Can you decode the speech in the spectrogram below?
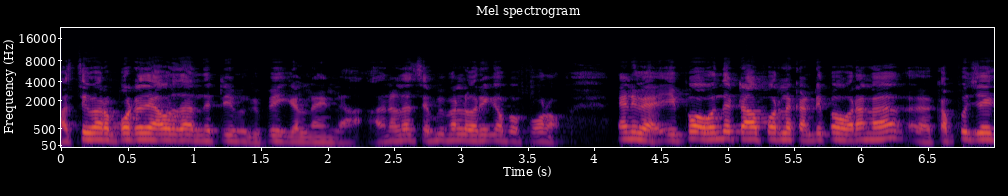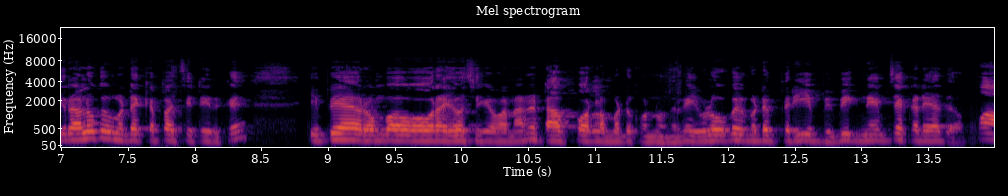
அஸ்திவாரம் போட்டதே அவர் தான் இந்த டீமுக்கு பிகேஎல் நைனில் அதனால செமிஃபைனல் வரைக்கும் அப்போ போனோம். எனிவே இப்போ வந்து டாப் ஃபோரில் கண்டிப்பாக வராங்க. கப்பு ஜெயிக்கிற அளவுக்கு உங்கள்கிட்ட கெப்பாசிட்டி இருக்குது இப்போயே ரொம்ப ஓவராக யோசிக்க வேணான்னு டாப் ஃபோரில் மட்டும் கொண்டு வந்திருக்கேன். பே மட்டும் பெரிய பிக் நேம்ஸே கிடையாது. அப்பா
